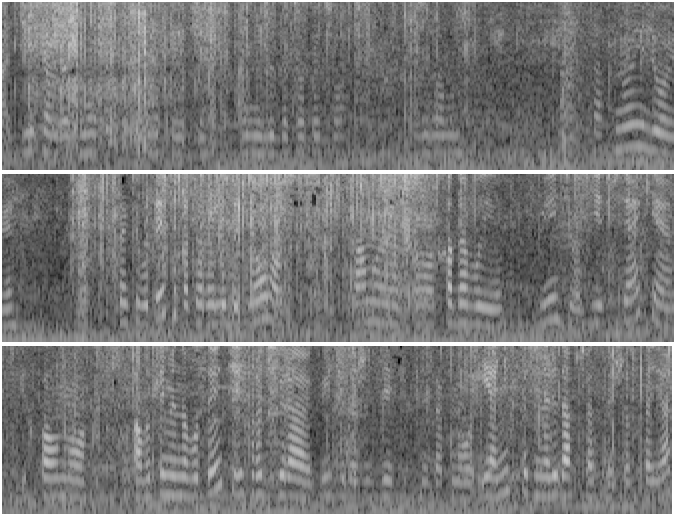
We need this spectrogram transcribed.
А детям возьму вот эти. Они любят вот эти вот зеленые. Так, ну и Леви. Кстати, вот эти, которые любит Лева, самые э, ходовые. Видите, вот есть всякие, их полно. А вот именно вот эти их разбирают. Видите, даже здесь их не так много. И они, кстати, на рядах часто еще стоят,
